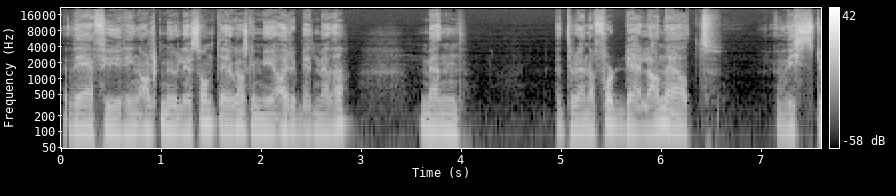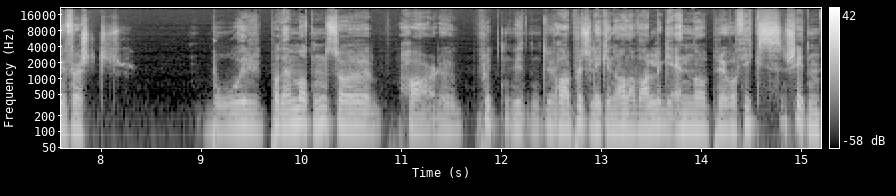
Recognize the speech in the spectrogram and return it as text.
vedfyring, alt mulig sånt. Det er jo ganske mye arbeid med det. Men jeg tror en av fordelene er at hvis du først bor på den måten, så har du, du har plutselig ikke noe annet valg enn å prøve å fikse skitten.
